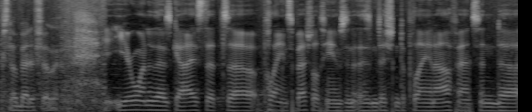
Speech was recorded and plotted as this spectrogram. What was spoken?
it's no better feeling. You're one of those guys that's uh, playing special teams in, in addition to playing offense, and uh,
